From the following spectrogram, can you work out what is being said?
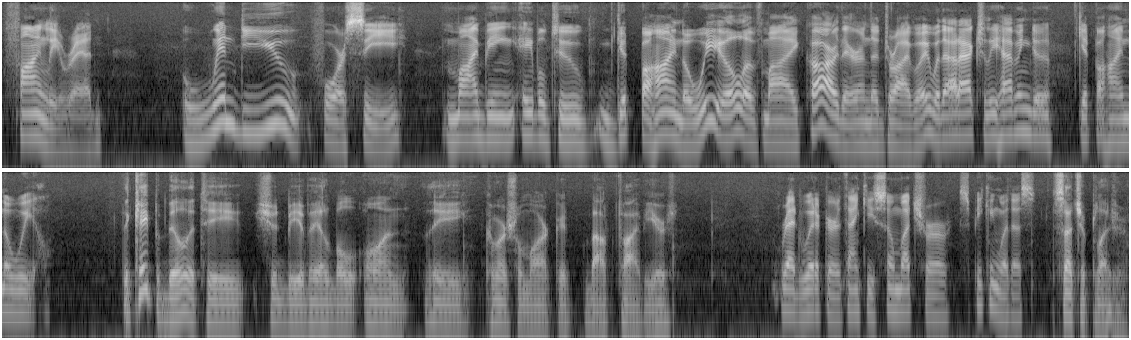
finally, Red, when do you foresee my being able to get behind the wheel of my car there in the driveway without actually having to get behind the wheel? The capability should be available on the commercial market about five years. Red Whittaker, thank you so much for speaking with us. Such a pleasure.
